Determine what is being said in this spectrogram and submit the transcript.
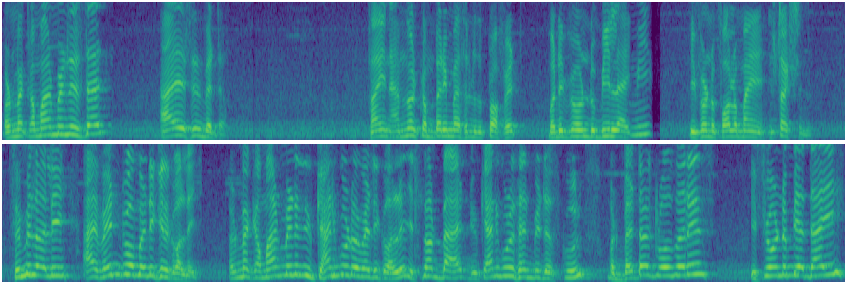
But my commandment is that IIS is better. Fine, I'm not comparing myself to the Prophet, but if you want to be like me, if you want to follow my instructions. Similarly, I went to a medical college. But my commandment is you can go to a medical college, it's not bad. You can go to St. Peter's School, but better, closer is if you want to be a Dai,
